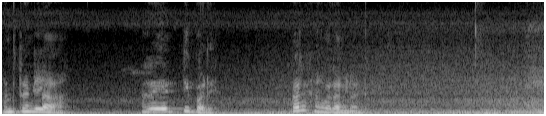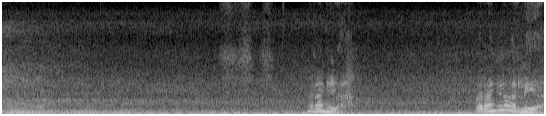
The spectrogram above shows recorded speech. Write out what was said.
வந்துட்டாங்களா? நல்லா எட்டி பாரு. பாரு அவங்க வராங்களான்ட்டு. வராங்களா? வராங்களா வரலையா?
